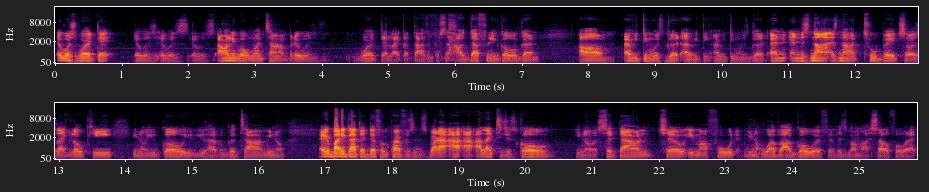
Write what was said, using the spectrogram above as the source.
it was worth it it was it was it was I only went one time, but it was worth it like a thousand percent. I'll definitely go again. Um, everything was good. Everything, everything was good, and and it's not it's not too big, so it's like low key. You know, you go, you, you have a good time. You know, everybody got their different preferences, but I I, I like to just go, you know, sit down, chill, eat my food. You know, whoever I go with, if it's by myself or like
